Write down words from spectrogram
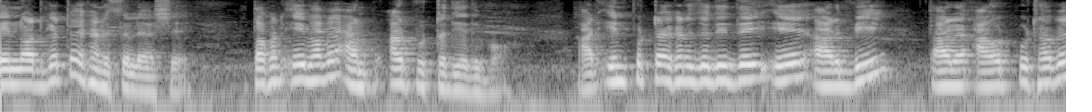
এই নট গেটটা এখানে চলে আসে। তখন এইভাবে আউটপুটটা দিয়ে দেব। আর ইনপুটটা এখানে যদি দেই এ আর বি তাহলে আউটপুট হবে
